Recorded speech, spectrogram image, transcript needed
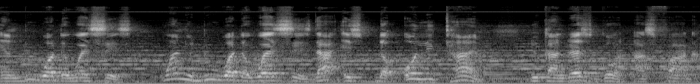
and do what the word says. When you do what the word says, that is the only time you can address God as Father.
